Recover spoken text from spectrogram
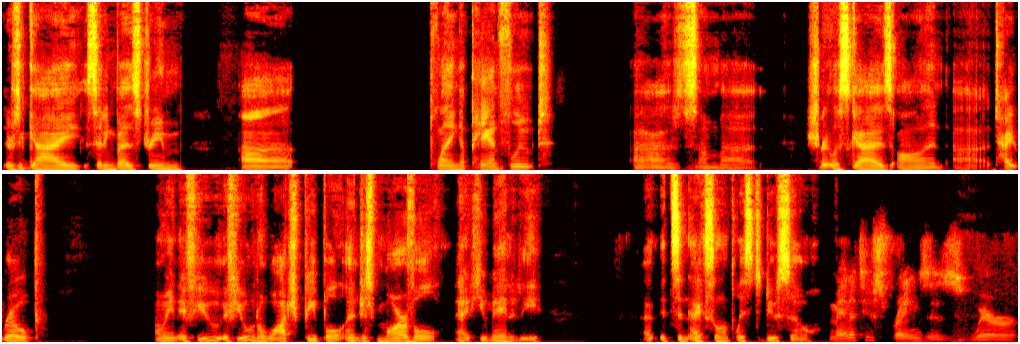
There's a guy sitting by the stream, uh, playing a pan flute. Uh, some uh, shirtless guys on uh, tightrope. I mean, if you if you want to watch people and just marvel at humanity, uh, it's an excellent place to do so. Manitou Springs is where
